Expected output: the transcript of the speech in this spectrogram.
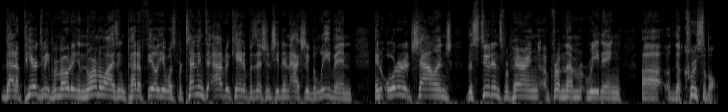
that appeared to be promoting and normalizing pedophilia was pretending to advocate a position she didn't actually believe in in order to challenge the students preparing from them reading uh, The Crucible.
